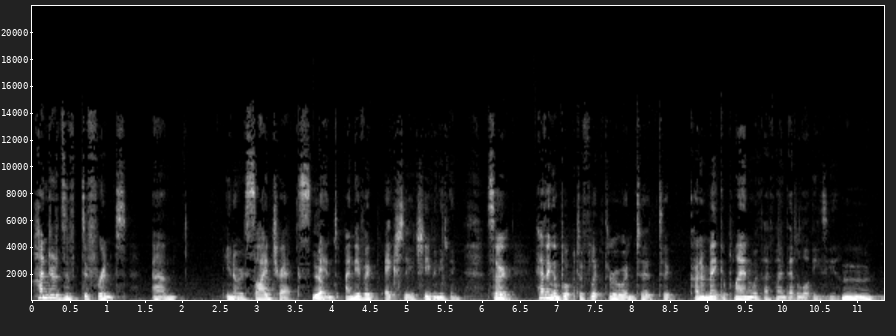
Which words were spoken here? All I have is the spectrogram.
hundreds of different, um, you know, sidetracks, Yeah. and I never actually achieve anything. So having a book to flick through and to, to kind of make a plan with, I find that a lot easier. Mm.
